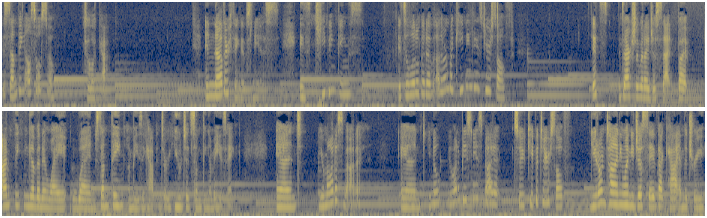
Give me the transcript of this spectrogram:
is something else also to look at. Another thing of tznius is keeping things, it's a little bit of the other one, but keeping things to yourself. It's it's actually what I just said, but I'm thinking of it in a way when something amazing happens or you did something amazing and you're modest about it. And you know, you want to be tznius about it. So you keep it to yourself. You don't tell anyone you just saved that cat in the tree.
